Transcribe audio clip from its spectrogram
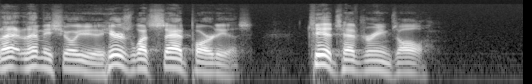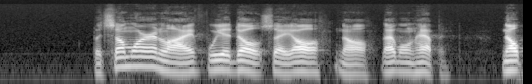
Let, let me show you. Here's what sad part is. Kids have dreams all. But somewhere in life, we adults say, oh, no, that won't happen. Nope,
